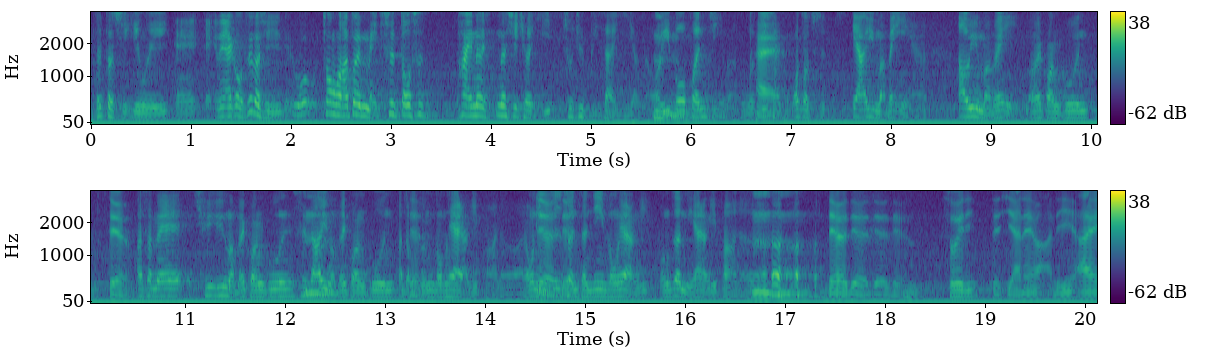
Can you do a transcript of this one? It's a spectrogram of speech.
这都是因为诶，没讲，这都是我中华队每次都是派那那些球员一出去比赛一样的，有一波分级嘛。我比赛我都是亚运嘛要赢，奥运嘛要嘛要冠军，对啊。什么区域嘛要冠军，四大运嘛要冠军，啊，东东东遐人去拍的啊。然后李志胜、陈金峰遐人去，彭振明遐人去拍的。嗯，对对对对，所以就是安尼嘛，你爱。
